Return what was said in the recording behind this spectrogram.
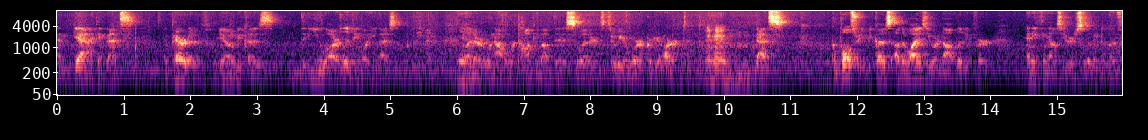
And yeah, I think that's imperative, you know, because you are living what you guys believe in, Yeah. whether or not we're talking about this, whether it's through your work or your art, and Mm-hmm. that's compulsory because otherwise you are not living for anything else. You're just living to live,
